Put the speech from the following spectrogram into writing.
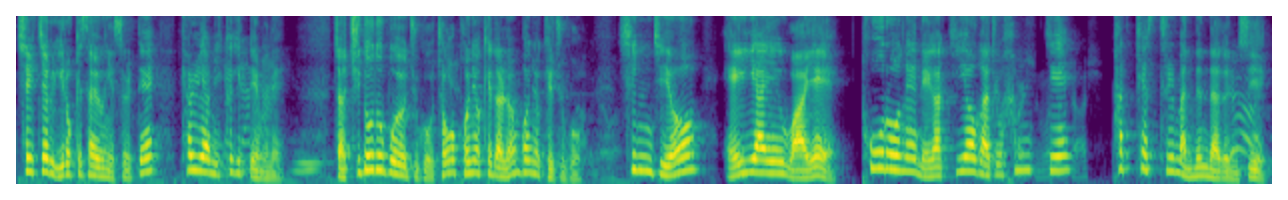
실제로 이렇게 사용했을 때 편리함이 크기 때문에 자 지도도 보여주고 저거 번역해달라면 번역해주고 심지어 AI와의 토론에 내가 끼어가지고 함께 팟캐스트를 만든다든지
